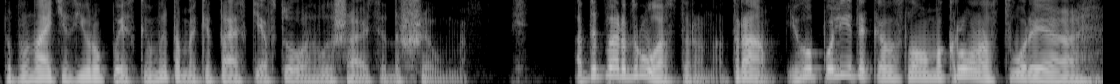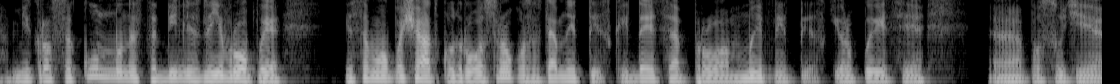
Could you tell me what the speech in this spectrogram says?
Тобто навіть із європейськими митами китайські авто залишаються дешевими. А тепер друга сторона. Трамп. Його політика, за словами Макрона, створює мікросекундну нестабільність для Європи. І самого початку другого строку системний тиск. Йдеться про митний тиск. Європейці, е, по суті,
